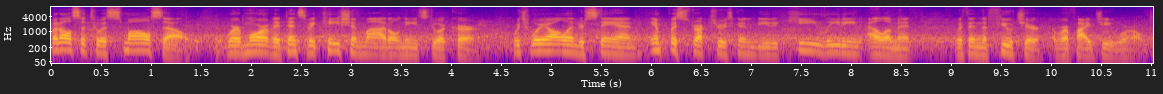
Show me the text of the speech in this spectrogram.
but also to a small cell, where more of a densification model needs to occur, which we all understand infrastructure is going to be the key leading element within the future of our 5G world.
